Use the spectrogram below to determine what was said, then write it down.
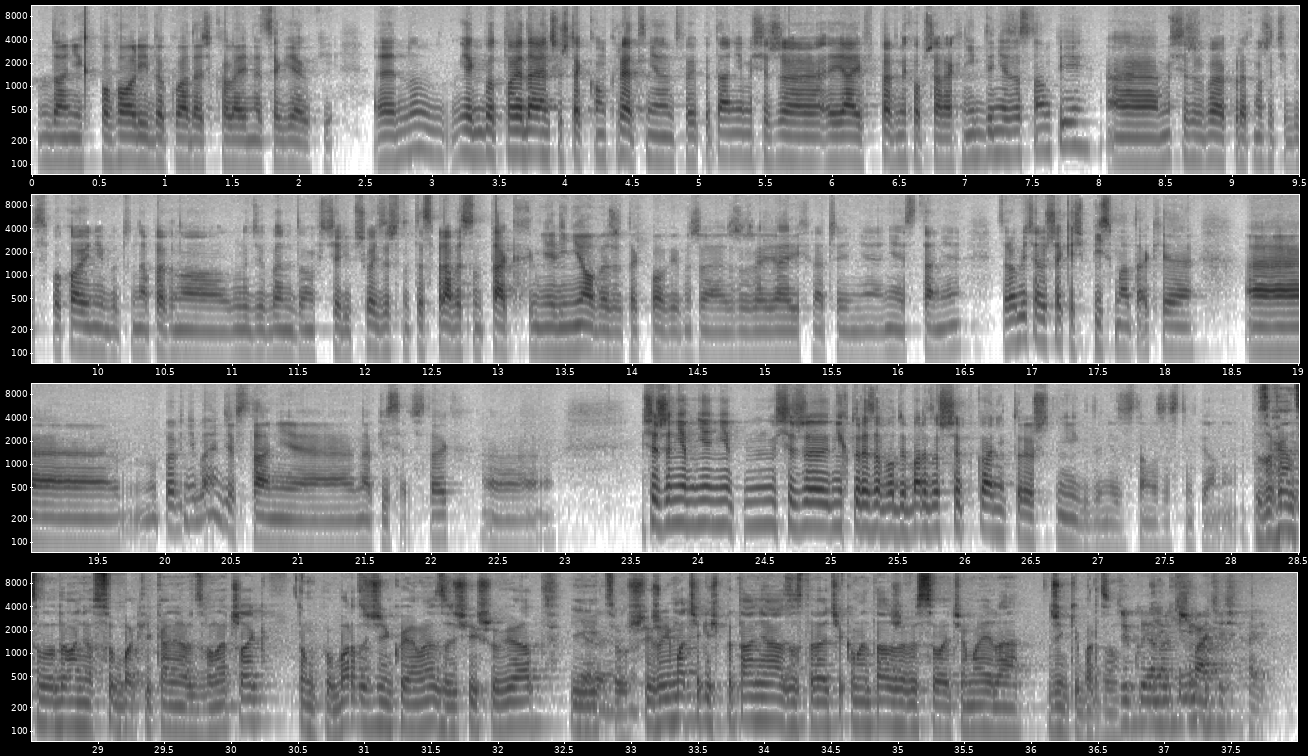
do nich powoli dokładać kolejne cegiełki. E, No, jakby odpowiadając już tak konkretnie na Twoje pytanie, myślę, że AI w pewnych obszarach nigdy nie zastąpi. E, Myślę, że Wy akurat możecie być spokojni, bo tu na pewno ludzie będą chcieli przychodzić. Zresztą te sprawy są tak nieliniowe, że tak powiem, że, że, że ja ich raczej nie, nie jest w stanie zrobić, ale już jakieś pisma takie e, no, pewnie będzie w stanie napisać, tak? Myślę, że nie, nie, nie, myślę, że niektóre zawody bardzo szybko, a niektóre już nigdy nie zostaną zastąpione. Zachęcam do dawania suba, klikania w dzwoneczek. Tomku, bardzo dziękujemy za dzisiejszy wywiad. I cóż, jeżeli macie jakieś pytania, zostawiajcie komentarze, wysyłajcie maile. Dzięki bardzo. Dziękujemy, trzymajcie się, hej.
